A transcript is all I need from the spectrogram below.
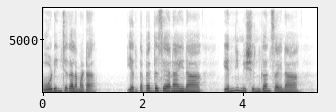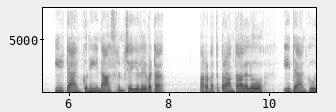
ఓడించగలమట. ఎంత పెద్ద సేన అయినా ఎన్ని మిషన్ గన్స్ అయినా ఈ ట్యాంకుని నాశనం చెయ్యలేవట. పర్వత ప్రాంతాలలో ఈ ట్యాంకు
